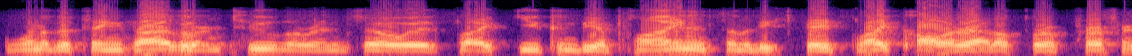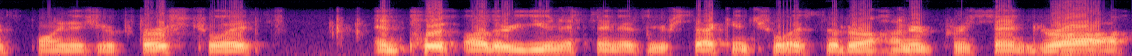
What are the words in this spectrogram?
One of the things I learned too, Lorenzo, is like you can be applying in some of these states like Colorado for a preference point as your first choice, and put other units in as your second choice that are 100% draw.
